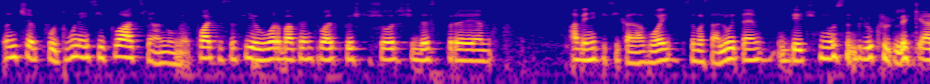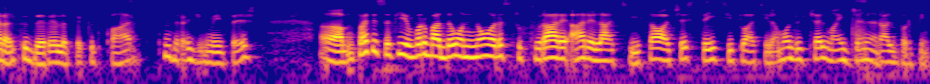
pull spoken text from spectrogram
început unei situații anume. Poate să fie vorba pentru alți peștișori și despre a venit pisica la voi să vă salute, deci nu sunt lucrurile chiar atât de rele pe cât par, dragii mei pești. Uh, poate să fie vorba de o nouă restructurare a relației sau acestei situații, la modul cel mai general vorbind.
